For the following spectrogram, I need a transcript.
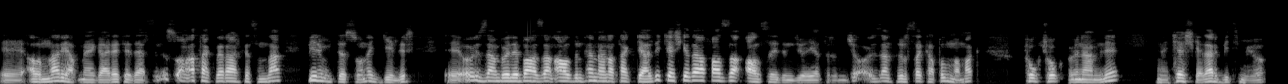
e, alımlar yapmaya gayret edersiniz. Sonra ataklar arkasından bir müddet sonra gelir. E, o yüzden böyle bazen aldım hemen atak geldi. Keşke daha fazla alsaydım diyor yatırımcı. O yüzden hırsa kapılmamak çok çok önemli. Keşkeler bitmiyor.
